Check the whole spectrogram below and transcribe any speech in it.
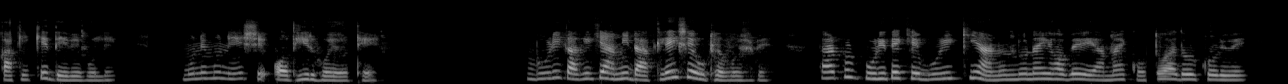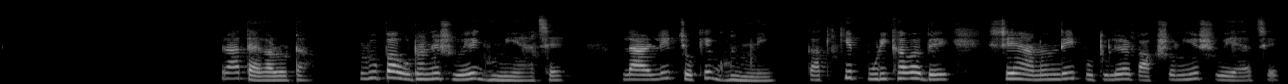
কাকিকে দেবে বলে। মনে মনে সে অধীর হয়ে ওঠে। বুড়ি কাকিকে আমি ডাকলেই সে উঠে বসবে। তারপর বুড়ি দেখে বুড়ির কি আনন্দ নাই হবে আমায় কত আদর করবে? রাত এগারোটা। রূপা উঠোনে শুয়ে ঘুমিয়ে আছে। লার্লির চোখে ঘুম নেই। কাকিকে পুরি খাওয়াবে, সে আনন্দেই পুতুলের বাক্স নিয়ে শুয়ে আছে।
